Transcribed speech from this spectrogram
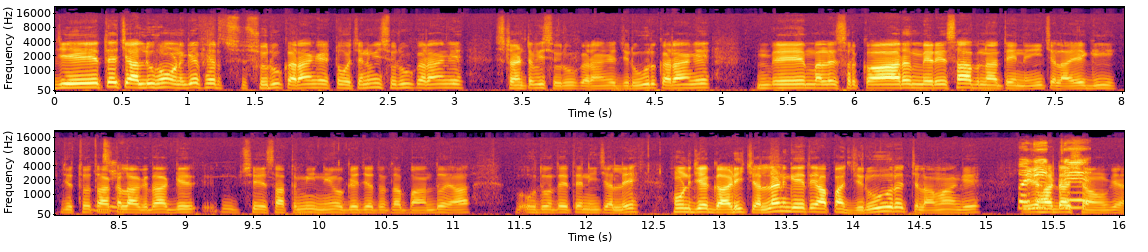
ਜੇ ਤੇ ਚਾਲੂ ਹੋਣਗੇ ਫਿਰ ਸ਼ੁਰੂ ਕਰਾਂਗੇ ਟੋਚਨ ਵੀ ਸ਼ੁਰੂ ਕਰਾਂਗੇ ਸਟੰਟ ਵੀ ਸ਼ੁਰੂ ਕਰਾਂਗੇ ਜ਼ਰੂਰ ਕਰਾਂਗੇ। ਇਹ ਮਤਲਬ ਸਰਕਾਰ ਮੇਰੇ ਹਿਸਾਬ ਨਾਲ ਤੇ ਨਹੀਂ ਚਲਾਏਗੀ ਜਿੱਥੋਂ ਤੱਕ। ਲੱਗਦਾ ਅੱਗੇ 6-7 ਮਹੀਨੇ ਹੋ ਗਏ ਜਦੋਂ ਤੱਕ ਬੰਦ ਹੋਇਆ ਉਦੋਂ ਤੇ ਤੇ ਨਹੀਂ ਚੱਲੇ। ਹੁਣ ਜੇ ਗਾੜੀ ਚੱਲਣਗੇ ਤੇ ਆਪਾਂ ਜ਼ਰੂਰ ਚਲਾਵਾਂਗੇ। ਪਰ ਇਹ ਸਾਡਾ ਇੱਕ- ਸ਼ੌਂਕ ਆ।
